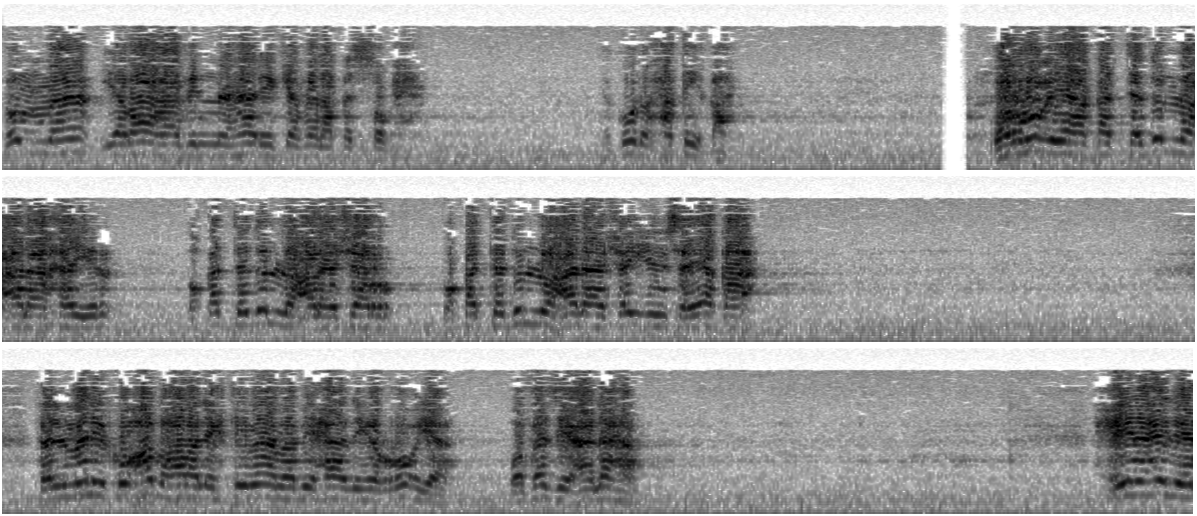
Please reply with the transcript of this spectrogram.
ثم يراها في النهار كفلق الصبح. تكون حقيقة. والرؤيا قد تدل على خير وقد تدل على شر وقد تدل على شيء سيقع. فالملك أظهر الاهتمام بهذه الرؤيا وفزع لها. حينئذ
